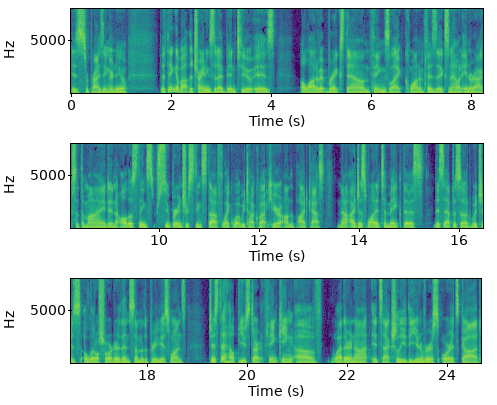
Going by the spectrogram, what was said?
is surprising or new. The thing about the trainings that I've been to is a lot of it breaks down things like quantum physics and how it interacts with the mind and all those things super interesting stuff like what we talk about here on the podcast now i just wanted to make this this episode which is a little shorter than some of the previous ones just to help you start thinking of whether or not it's actually the universe or it's god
